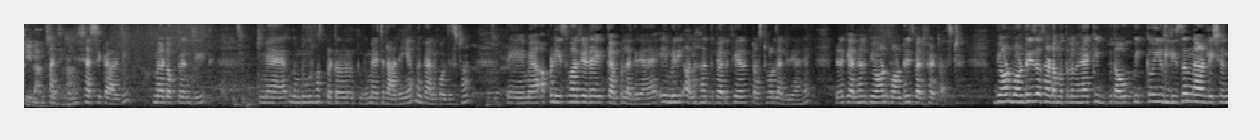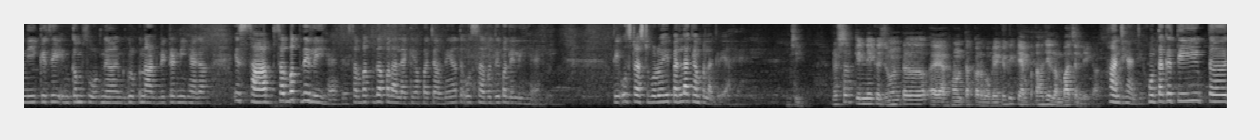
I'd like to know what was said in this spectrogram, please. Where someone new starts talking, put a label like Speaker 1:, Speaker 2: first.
Speaker 1: ਕੀ ਨਾਮ ਜੀ
Speaker 2: ਹਾਂਜੀ
Speaker 1: ਆਪਣਾ?
Speaker 2: ਸਤਿ ਸ਼੍ਰੀ ਅਕਾਲ ਜੀ। ਮੈਂ ਡਾਕਟਰ ਰਣਜੀਤ।
Speaker 1: ਜੀ।
Speaker 2: ਮੈਂ ਨੰਦੂਰ ਹਸਪੀਟਲ ਮੈਂ ਚਲਾ ਰਹੀ ਹਾਂ ਮੈਂ ਗਾਇਨੋਕੋਲੋਜਿਸਟ ਹਾਂ। ਤੇ ਮੈਂ ਆਪਣੀ ਇਸ ਵਾਰ ਜਿਹੜਾ ਇਹ ਕੈਂਪ ਲੱਗ ਰਿਹਾ ਹੈ ਇਹ ਮੇਰੀ ਅਨਹਦ ਵੈਲਫੇਅਰ ਟਰਸਟ ਵੱਲ ਲੱਗ ਰਿਹਾ ਹੈ ਜਿਹੜਾ ਕਿ Anhad beyond boundaries welfare trust beyond boundaries ਦਾ ਸਾਡਾ ਮਤਲਬ ਹੈ ਕਿ ਵਿਦਾਊਟ ਕੋਈ ਕੋਈ ਰਿਲੀਜਨ ਨਾਲ ਰਿਲੇਸ਼ਨ ਨਹੀਂ ਕਿਸੇ ਇਨਕਮ ਸੋਰਸ ਨਾਲ ਗਰੁੱਪ ਨਾਲ ਰਿਲੇਟਡ ਨਹੀਂ ਹੈਗਾ। ਇਹ ਸਾਰ- ਸਰਬੱਤ ਦੇ ਲਈ ਹੈ ਤੇ ਸਰਬੱਤ ਦਾ ਭਲਾ ਲੈ ਕੇ ਆਪਾਂ ਚੱਲਦੇ ਹਾਂ ਤੇ ਉਸ ਸਰਬੱਤ ਦੇ ਭਲੇ ਲਈ ਹੈ ਇਹ। ਤੇ ਉਸ ਟਰਸਟ ਵੱਲੋਂ ਇਹ ਪਹਿਲਾ ਕੈਂਪ ਲੱਗ ਰਿਹਾ ਹੈ।
Speaker 1: ਜੀ। ਡਾਕਟਰ ਸਾਹਿਬ ਕਿੰਨੇ ਕੁ ਯੂਨਿਟ ਅਹ, ਹੁਣ ਤੱਕ ਹੋ ਗਏ? ਕਿਉਂਕਿ ਕੈਂਪ ਤਾਂ ਹਜੇ ਲੰਬਾ ਚੱਲੇਗਾ।
Speaker 2: ਹਾਂਜੀ ਹਾਂਜੀ। ਹੁਣ ਤੱਕ 30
